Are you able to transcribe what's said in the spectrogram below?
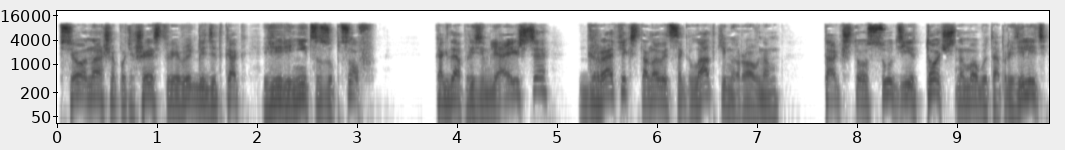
Все наше путешествие выглядит как вереница зубцов. Когда приземляешься, график становится гладким и ровным. Так что судьи точно могут определить,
